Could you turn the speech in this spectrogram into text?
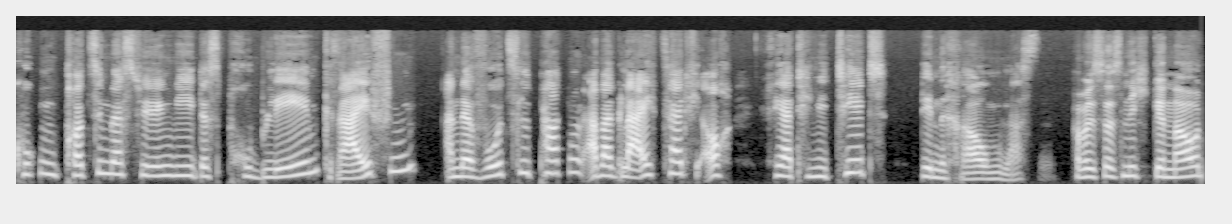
gucken trotzdem, dass wir irgendwie das Problem greifen, an der Wurzel packen, aber gleichzeitig auch Kreativität den Raum lassen. Aber ist das nicht genau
